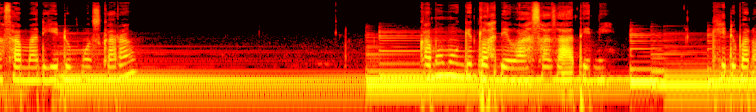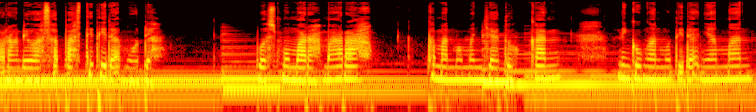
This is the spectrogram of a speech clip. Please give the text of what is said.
yang sama di hidupmu sekarang? Kamu mungkin telah dewasa saat ini. Kehidupan orang dewasa pasti tidak mudah. Bosmu marah-marah, temanmu menjatuhkan, lingkunganmu tidak nyaman,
